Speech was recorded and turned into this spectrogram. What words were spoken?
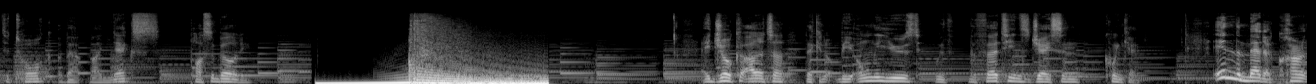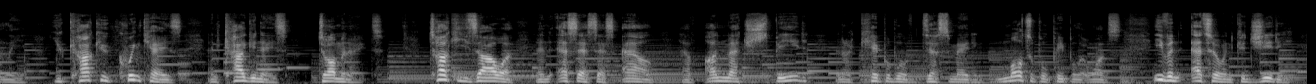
to talk about my next possibility. A Joker Arata that can be only used with the 13's Jason Quinque. In the meta currently, Ukaku Quinques and Kagunes dominate. Takizawa and SSSL have unmatched speed and are capable of decimating multiple people at once. Even Eto and Kajiri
